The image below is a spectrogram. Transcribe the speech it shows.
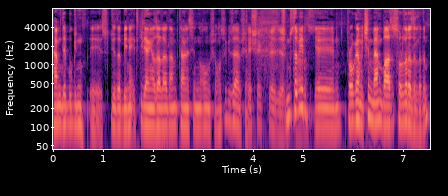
hem de bugün e, stüdyoda beni etkileyen yazarlardan bir tanesinin olmuş olması güzel bir şey. Teşekkür ediyorum. Şimdi tabii e, program için ben bazı sorular hazırladım.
